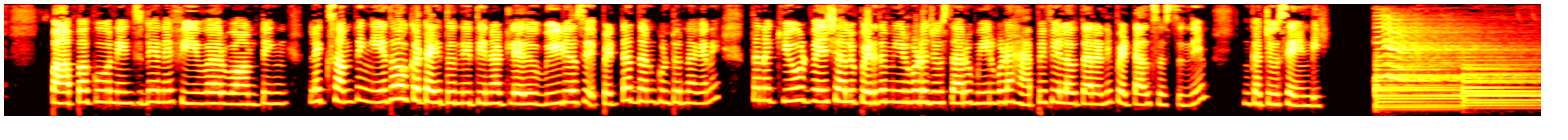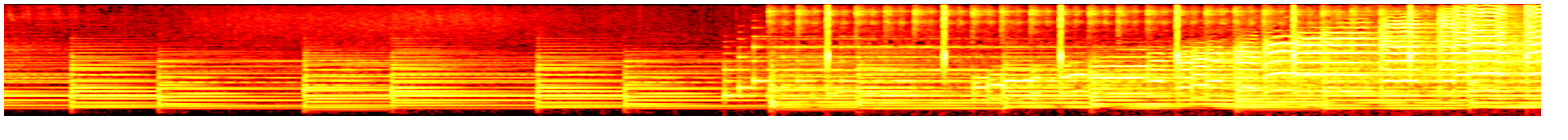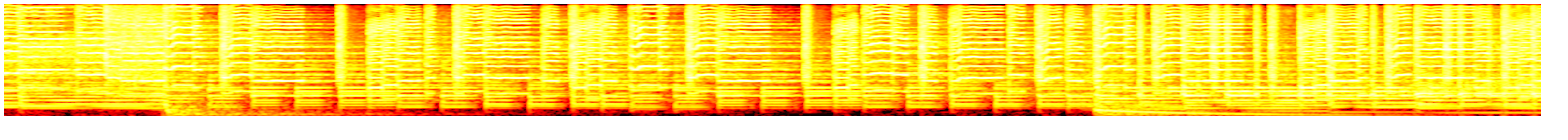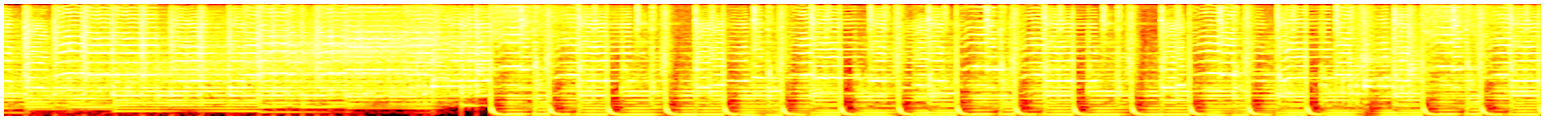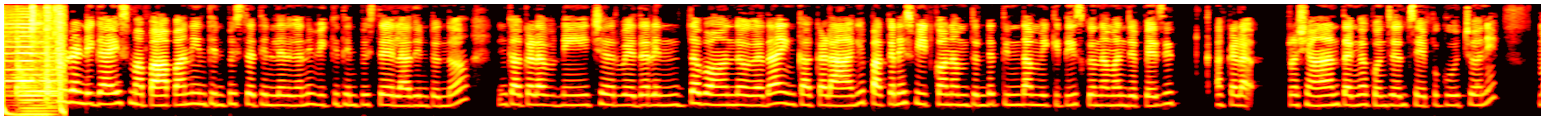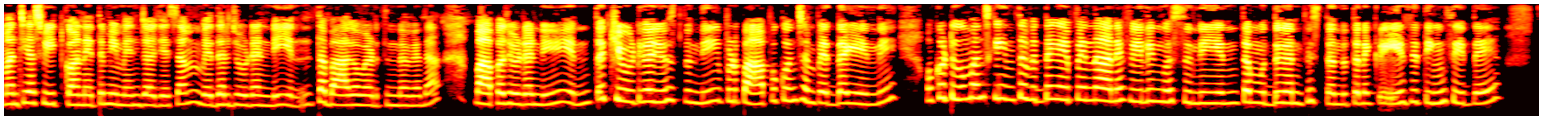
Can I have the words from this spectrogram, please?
పాపకు నెక్స్ట్ డేనే ఫీవర్, వామిటింగ్ లైక్ సంథింగ్ ఏదో ఒకటి అవుతుంది తినట్లేదు. వీడియోస్ పెట్టద్దు అనుకుంటున్నా గానీ తన క్యూట్ వేషాలు పెడితే మీరు కూడా చూస్తారు. మీరు కూడా హ్యాపీ ఫీల్ అవుతారని పెట్టాల్సి వస్తుంది ఇంకా చూసేయండి. మా పాప నేను తినిపిస్తే తినలేదు కానీ విక్కి తినిపిస్తే ఎలా తింటుందో. ఇంకా అక్కడ నేచర్ వెదర్ ఎంత బాగుందో కదా. ఇంకా అక్కడ ఆగి పక్కనే స్వీట్ కార్న్ అమ్ముతుంటే తిందాం విక్కి తీసుకుందాం అని చెప్పేసి అక్కడ ప్రశాంతంగా కొంచెం సేపు కూర్చొని మంచిగా స్వీట్ కార్న్ అయితే మేము ఎంజాయ్ చేసాం. వెదర్ చూడండి ఎంత బాగా పడుతుందో కదా. పాప చూడండి ఎంత క్యూట్గా చూస్తుంది. ఇప్పుడు పాప కొంచెం పెద్దగా అయింది. ఒక టూ మంత్స్కి ఇంత పెద్దగా అయిపోయిందా అనే ఫీలింగ్ వస్తుంది. ఎంత ముద్దుగా అనిపిస్తుందో తన క్రేజీ థింగ్స్ అయితే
